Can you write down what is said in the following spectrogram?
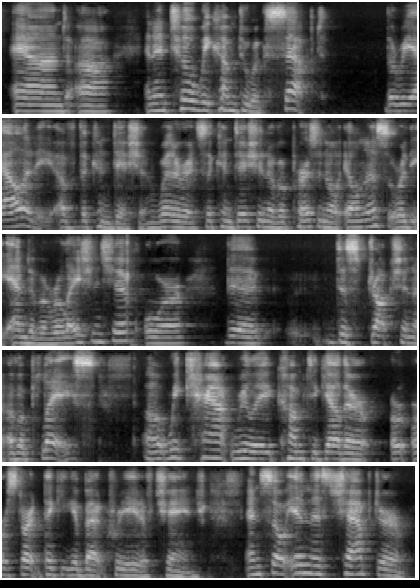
and uh, and until we come to accept the reality of the condition, whether it's a condition of a personal illness or the end of a relationship or the destruction of a place, uh, we can't really come together or, or, start thinking about creative change. And so in this chapter,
